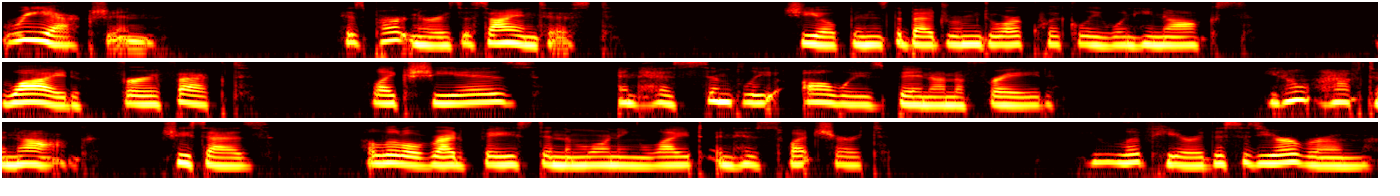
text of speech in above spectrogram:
reaction. His partner is a scientist. She opens the bedroom door quickly when he knocks, wide for effect, like she is and has simply always been unafraid. You don't have to knock, she says, a little red faced in the morning light in his sweatshirt. You live here, this is your room.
